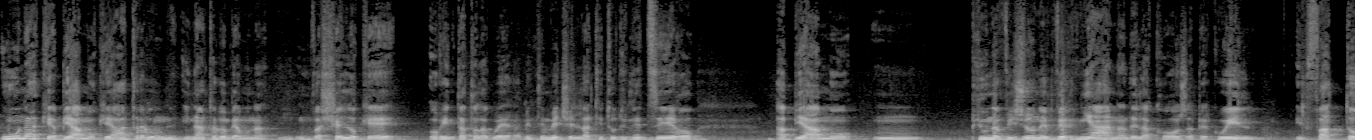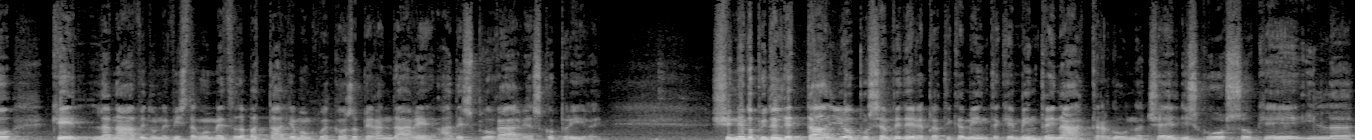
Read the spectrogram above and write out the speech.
Una che abbiamo, che Atragon, in Atragon abbiamo una, un vascello che è orientato alla guerra, mentre invece in Latitudine Zero abbiamo mh, più una visione verniana della cosa, per cui il, il fatto che la nave non è vista come un mezzo da battaglia ma un qualcosa per andare ad esplorare, a scoprire. Scendendo più nel dettaglio possiamo vedere praticamente che mentre in Atragon c'è il discorso che il,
